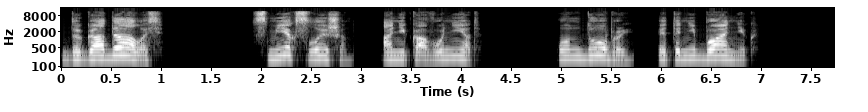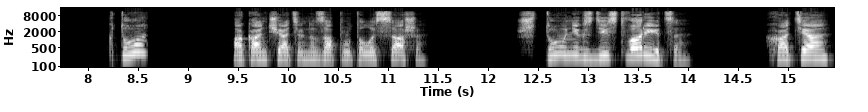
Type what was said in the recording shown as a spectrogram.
догадалась. Смех слышен, а никого нет. Он добрый, это не банник. Кто? Окончательно запуталась Саша. Что у них здесь творится? Хотя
